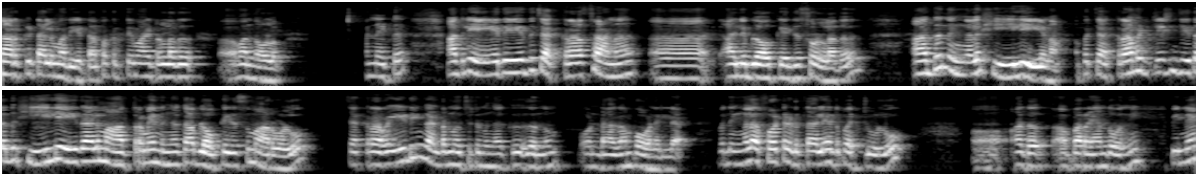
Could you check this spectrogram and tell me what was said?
നറുക്കിട്ടാലും മതി കേട്ടോ അപ്പം കൃത്യമായിട്ടുള്ളത് വന്നോളും എന്നിട്ട് അതിൽ ഏതേത് ചക്രാസാണ് അതിൽ ബ്ലോക്കേജസ് ഉള്ളത് അത് നിങ്ങൾ ഹീൽ ചെയ്യണം അപ്പോൾ ചക്ര മെഡിറ്റേഷൻ ചെയ്ത് അത് ഹീൽ ചെയ്താൽ മാത്രമേ നിങ്ങൾക്ക് ആ ബ്ലോക്കേജസ് മാറുള്ളൂ ചക്ര റീഡിങ് കണ്ടെന്ന് വെച്ചിട്ട് നിങ്ങൾക്ക് ഇതൊന്നും ഉണ്ടാകാൻ പോണില്ല അപ്പോൾ നിങ്ങൾ എഫേർട്ട് എടുത്താലേ അത് പറ്റുള്ളൂ അത് പറയാൻ തോന്നി പിന്നെ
